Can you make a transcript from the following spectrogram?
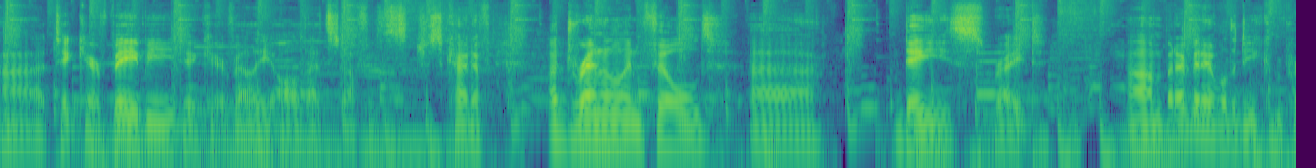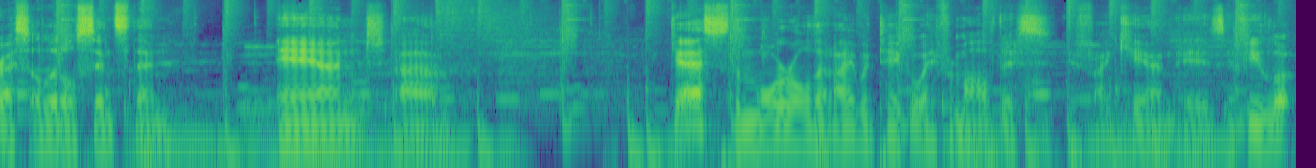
uh, take care of baby, take care of Ellie, all that stuff. It's just kind of adrenaline filled uh, days, right? Um, but I've been able to decompress a little since then. And um, guess the moral that I would take away from all of this, if I can, is if you look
